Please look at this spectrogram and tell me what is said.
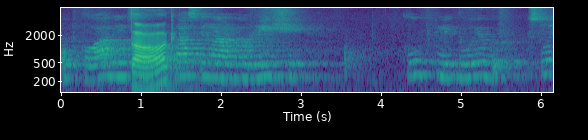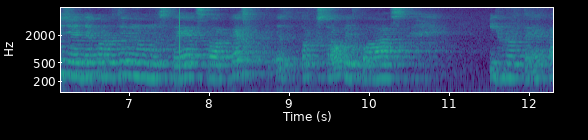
обкладинці, Так. казки на горищі, клуб кмітливих, студія декоративного мистецтва, оркестр, оркестровий клас, ігротека.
